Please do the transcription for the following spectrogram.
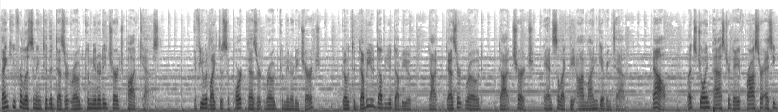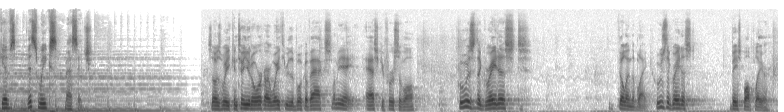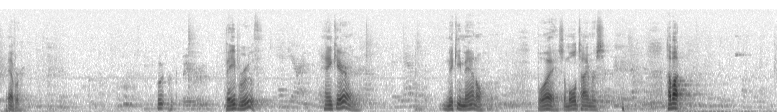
Thank you for listening to the Desert Road Community Church podcast. If you would like to support Desert Road Community Church, go to www.desertroad.church and select the online giving tab. Now, let's join Pastor Dave Prosser as he gives this week's message. So, as we continue to work our way through the book of Acts, let me ask you first of all who is the greatest, fill in the blank, who's the greatest baseball player ever? Who, Babe Ruth. Hank Aaron. Mickey Mantle. Boy, some old timers. How about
